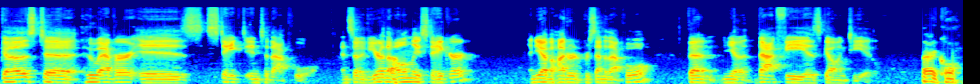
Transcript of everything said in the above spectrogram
goes to whoever is staked into that pool and so if you're the only staker and you have 100% of that pool then you know that fee is going to you Very cool.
